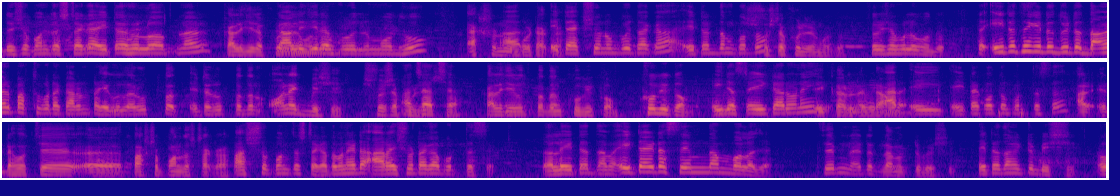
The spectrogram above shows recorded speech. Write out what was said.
দুইশো পঞ্চাশ টাকা। এটা হলো আপনার কালিজিরা কালিজিরা ফুলের মধু। একশো আর নব্বই টাকা। এটা একশো নব্বই টাকা এটার দাম কত? সরষে ফুলের মধু সরিষা ফুলের মধু তো এইটা থেকে এটা দুইটা দামের পার্থক্যটা কারণটা কি? উৎপাদন এটার উৎপাদন অনেক বেশি সরষে ফুলের। আচ্ছা কালিজির উৎপাদন খুবই কম। খুবই কম। এই জাস্ট এই কারণেই এই কারণে আর এই এইটা কত পড়তেছে? আর এটা হচ্ছে পাঁচশো পঞ্চাশ টাকা। পাঁচশো পঞ্চাশ টাকা তার মানে এটা আড়াইশো টাকা পড়তেছে। তাহলে এটা দাম এটা এটা সেম দাম বলা যায়। সেম না এটার দাম একটু বেশি। এটার দাম একটু বেশি। ও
